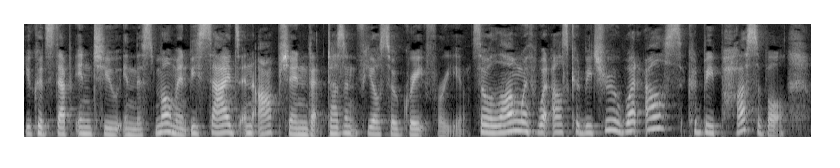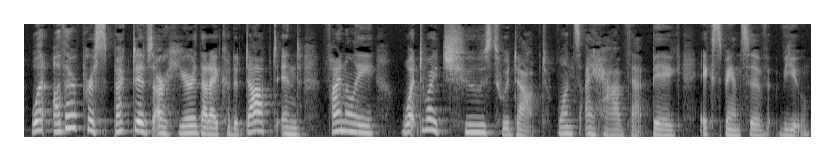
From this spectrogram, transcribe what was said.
you could step into in this moment besides an option that doesn't feel so great for you. So, along with what else could be true, what else could be possible? What other perspectives are here that I could adopt? And finally, what do I choose to adopt once I have that big, expansive view?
